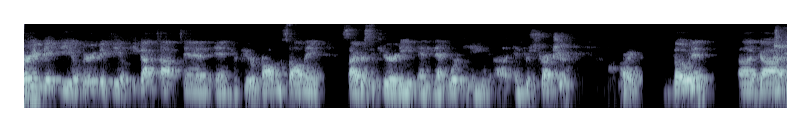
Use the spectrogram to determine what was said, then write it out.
Very big deal, very big deal. He got top ten in computer problem solving, cybersecurity, and networking, uh, infrastructure. All right, Bowden, uh, got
